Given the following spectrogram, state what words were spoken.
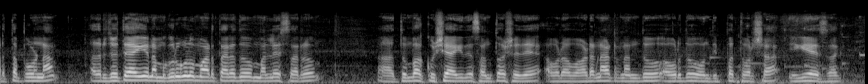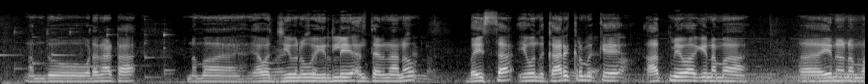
ಅರ್ಥಪೂರ್ಣ. ಅದರ ಜೊತೆಯಾಗಿ ನಮ್ಮ ಗುರುಗಳು ಮಾಡ್ತಾ ಇರೋದು ಮಲ್ಲೇಶ್ ಸರು ತುಂಬ ಖುಷಿಯಾಗಿದೆ, ಸಂತೋಷ ಇದೆ. ಅವರ ಒಡನಾಟ ನಂದು, ಅವ್ರದ್ದು ಒಂದು ಇಪ್ಪತ್ತು ವರ್ಷ. ಹೀಗೆ ಸ ನಮ್ಮದು ಒಡನಾಟ ನಮ್ಮ ಯಾವ ಜೀವನವೂ ಇರಲಿ ಅಂತೇಳಿ ನಾನು ಬಯಸ್ತಾ, ಈ ಒಂದು ಕಾರ್ಯಕ್ರಮಕ್ಕೆ ಆತ್ಮೀಯವಾಗಿ ನಮ್ಮ ಏನು ನಮ್ಮ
